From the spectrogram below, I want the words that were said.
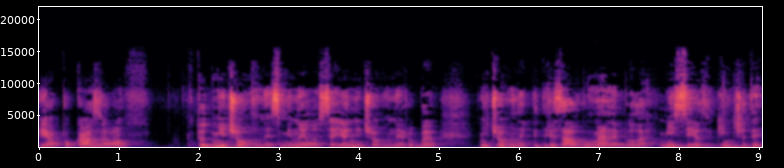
я показував. Тут нічого не змінилося, я нічого не робив, нічого не підрізав, бо в мене була місія закінчити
